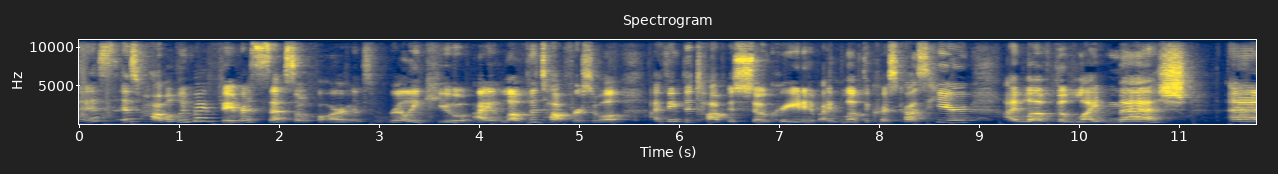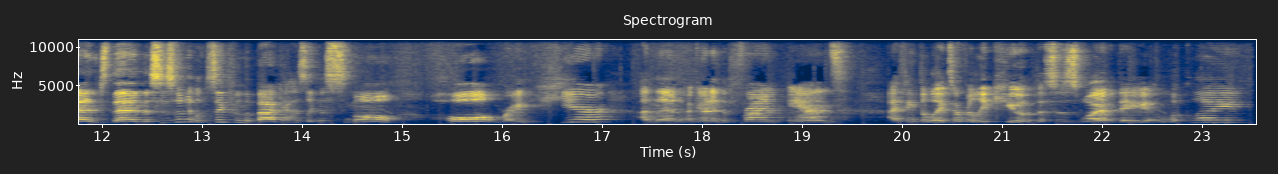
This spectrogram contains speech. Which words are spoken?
This is probably my favorite set so far. It's really cute. I love the top, first of all. I think the top is so creative. I love the crisscross here. I love the light mesh. And then this is what it looks like from the back. It has like a small hole right here and then again in the front and I think the legs are really cute. This is what they look like.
